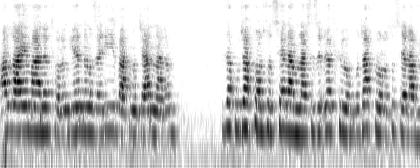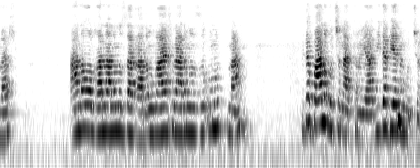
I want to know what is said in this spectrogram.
Allah'a emanet olun. Kendinize iyi bakın canlarım. Size kucak dolusu selamlar. Sizi öpüyorum. Kucak dolusu selamlar. Anaol kanalımızda kalın. Like'larınızı unutmam. Bir de balık için atın ya. Bir de benim için.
